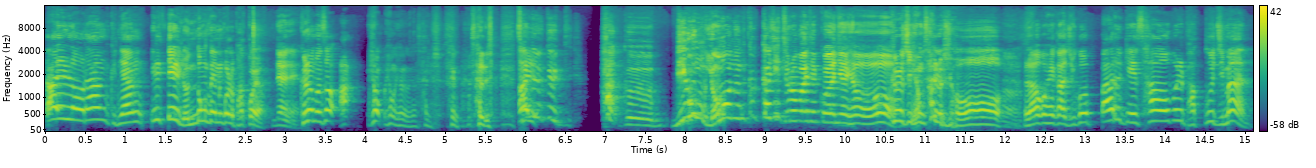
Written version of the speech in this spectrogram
달러랑 그냥 1대1 연동되는 걸로 바꿔요 네네. 그러면서 아 형 형 형 살려줘 살려줘. 아니 살려 근데 하, 그 미국 영어는 끝까지 들어봐야 될 거 아니야 형. 그렇지 형 살려줘. 라고 해가지고 빠르게 사업을 바꾸지만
